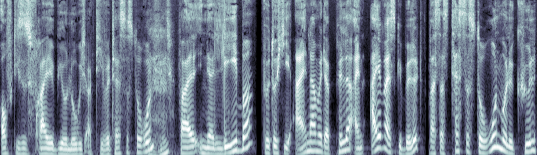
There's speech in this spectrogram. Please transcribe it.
auf dieses freie biologisch aktive Testosteron, mhm. weil in der Leber wird durch die Einnahme der Pille ein Eiweiß gebildet, was das Testosteronmolekül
